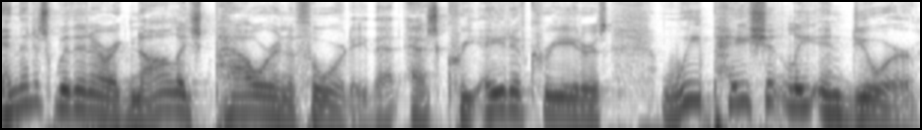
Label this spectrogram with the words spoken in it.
And then it's within our acknowledged power and authority that as creative creators, we patiently endure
